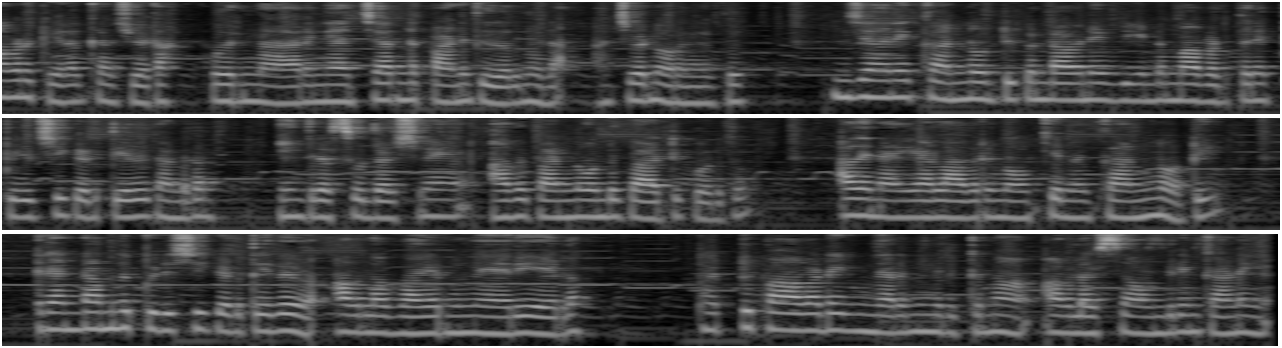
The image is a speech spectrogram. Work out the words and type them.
അവിടെ കിടക്ക ചേട്ടാ ഒരു നാരങ്ങാച്ചാറിന്റെ പണി തീർന്നില്ല. അച്ചുവേട്ടൻ ഉറങ്ങിക്ക്. ജാനെ കണ്ണൊട്ടിക്കൊണ്ട് അവനെ വീണ്ടും അവിടെ തന്നെ പിടിച്ചു കിടത്തിയത് കണ്ടതും ഇന്ദ്ര സുദർശനെ അത് കണ്ണുകൊണ്ട് കാട്ടിക്കൊടുത്തു. അതിന് അയാൾ അവരെ നോക്കിയെന്ന് കണ്ണൊട്ടി രണ്ടാമത് പിടിച്ചു കിടത്തിയത് അവളെ വയറിന് നേരെയായാലും പട്ടുപാവാടയിൽ നിറഞ്ഞു നിൽക്കുന്ന അവളെ സൗന്ദര്യം കാണി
